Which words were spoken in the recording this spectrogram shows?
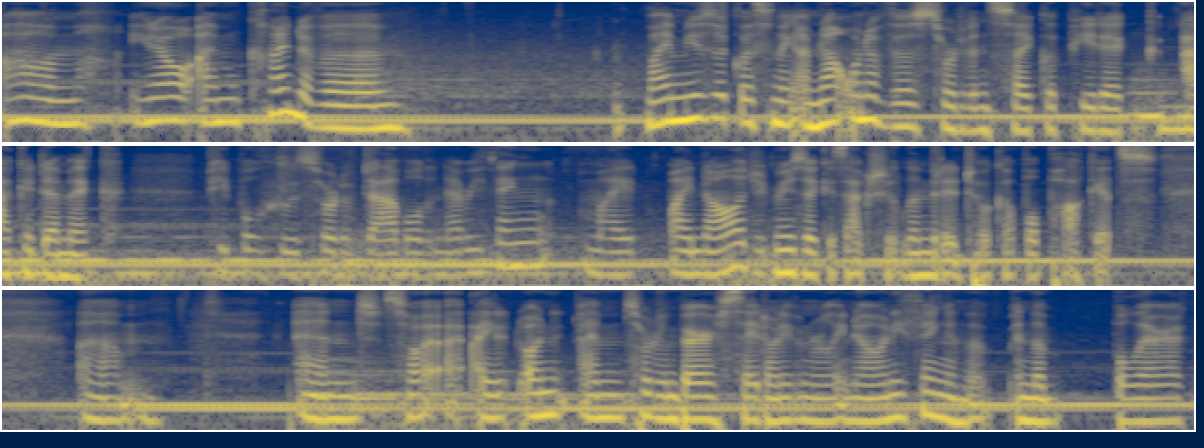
Um, you know, I'm kind of a my music listening. I'm not one of those sort of encyclopedic academic people who sort of dabbled in everything. My my knowledge of music is actually limited to a couple pockets. Um, and so I, I, I'm sort of embarrassed to say I don't even really know anything in the in the Balearic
